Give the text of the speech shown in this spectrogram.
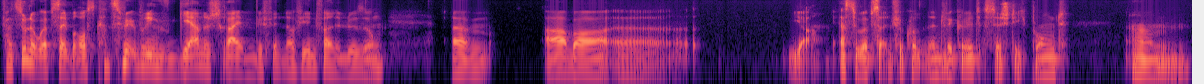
falls du eine Website brauchst, kannst du mir übrigens gerne schreiben. Wir finden auf jeden Fall eine Lösung. Ähm, aber äh, ja, erste Webseiten für Kunden entwickelt ist der Stichpunkt. Ähm,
